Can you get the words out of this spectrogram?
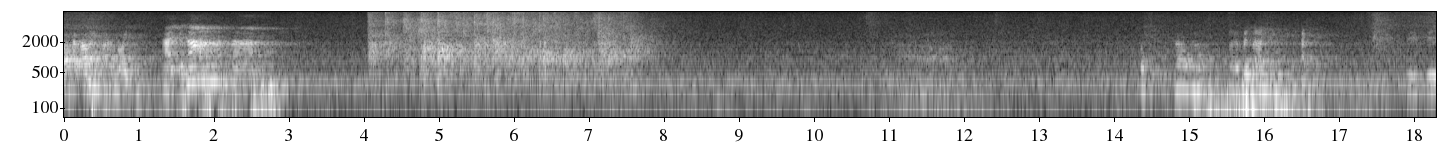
รมาเล่าให้ฟังหน่อย หายไปนานนาน ขอบคุณพระเจ้าค่ะหายไปนานจริงๆค่ะสี่ปี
